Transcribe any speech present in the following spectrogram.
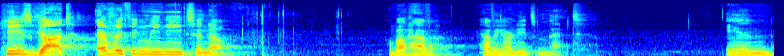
he's got everything we need to know about have, having our needs met in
